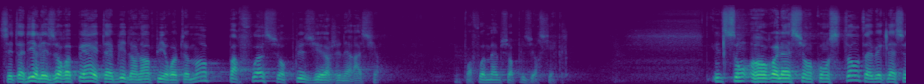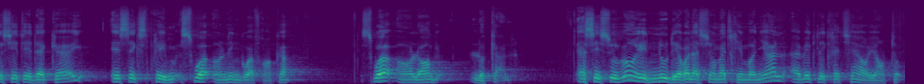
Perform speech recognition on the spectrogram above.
c'est-à-dire les Européens établis dans l'Empire ottoman, parfois sur plusieurs générations, parfois même sur plusieurs siècles. Ils sont en relation constante avec la société d'accueil et s'expriment soit en lingua franca, soit en langue locale. Assez souvent, ils nouent des relations matrimoniales avec les chrétiens orientaux.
